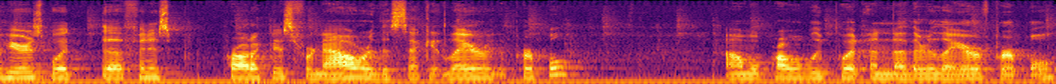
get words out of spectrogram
So here's what the finished product is for now, or the second layer of the purple. Um, we'll probably put another layer of purple.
